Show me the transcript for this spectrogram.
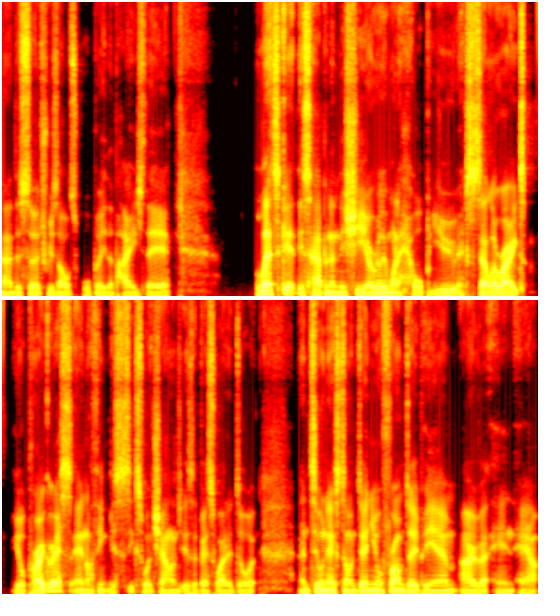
uh, the search results will be the page there. Let's get this happening this year. I really want to help you accelerate your progress. And I think this six week challenge is the best way to do it. Until next time, Daniel from DPM over and out.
